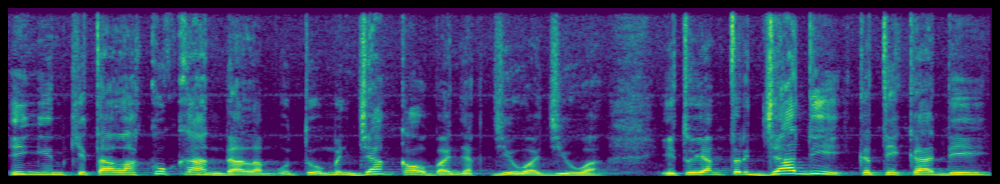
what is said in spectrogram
ingin kita lakukan dalam untuk menjangkau banyak jiwa-jiwa. Itu yang terjadi ketika di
